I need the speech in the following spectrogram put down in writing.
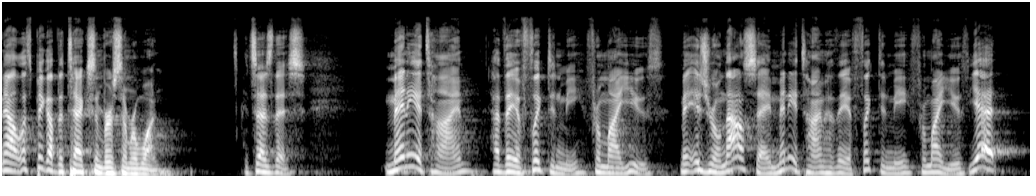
Now, let's pick up the text in verse number one. It says this Many a time have they afflicted me from my youth. May Israel now say, Many a time have they afflicted me from my youth, yet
